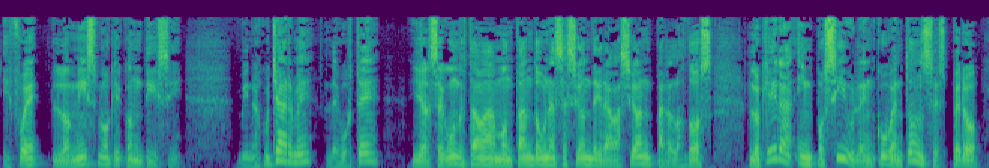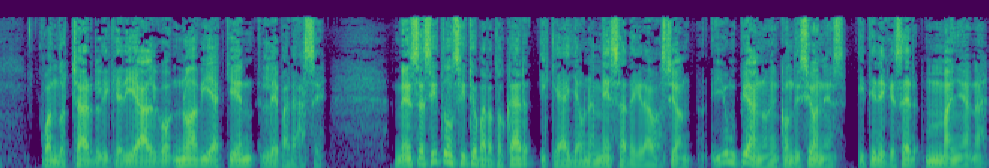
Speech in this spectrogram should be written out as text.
y fue lo mismo que con Dizzy. Vino a escucharme, le gusté y al segundo estaba montando una sesión de grabación para los dos, lo que era imposible en Cuba entonces, pero cuando Charlie quería algo no había quien le parase. Necesito un sitio para tocar y que haya una mesa de grabación y un piano en condiciones, y tiene que ser mañana.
